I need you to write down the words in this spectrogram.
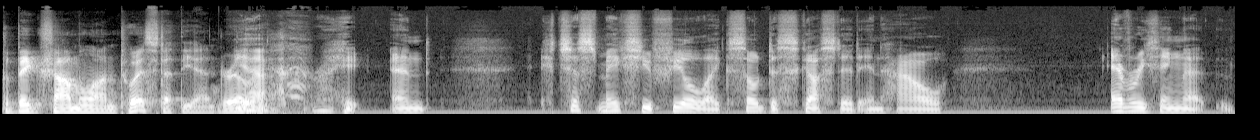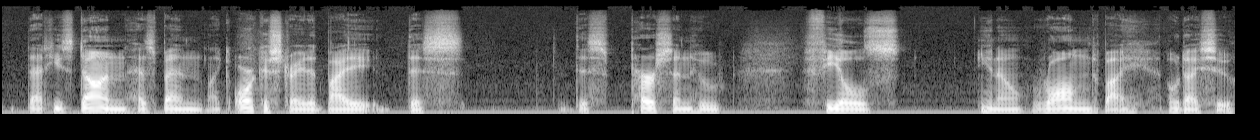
the big Shyamalan twist at the end really yeah, right. And it just makes you feel like so disgusted in how everything that that he's done has been like orchestrated by this this person who feels, you know, wronged by Odaisu.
